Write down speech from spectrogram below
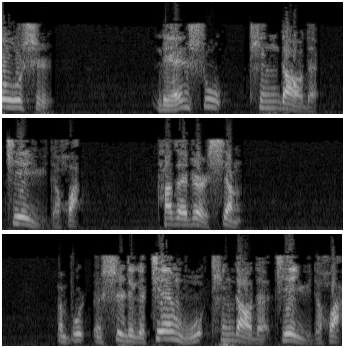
都是连书听到的接语的话。他在这儿向。不是这个坚吾听到的接语的话，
